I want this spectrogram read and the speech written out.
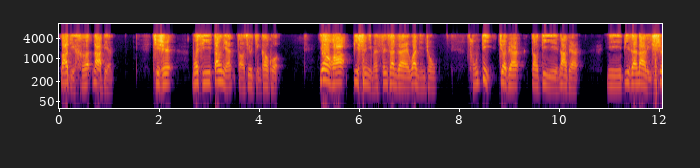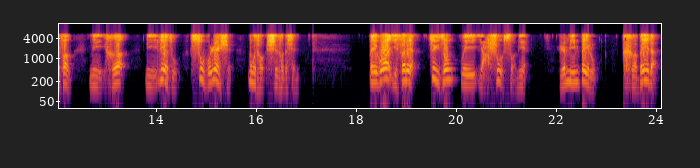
拉底河那边。其实摩西当年早就警告过，耶和华必使你们分散在万民中，从地这边到地那边。你必在那里侍奉你和你列祖素不认识木头石头的神。北国以色列最终为亚述所灭，人民被掳，可悲的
